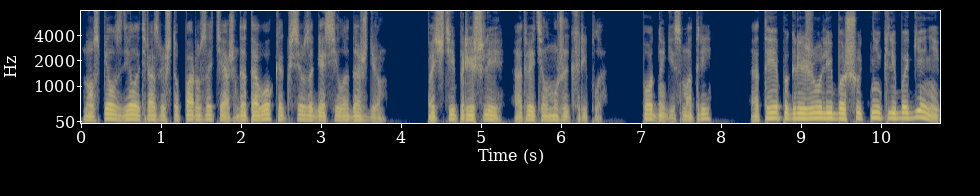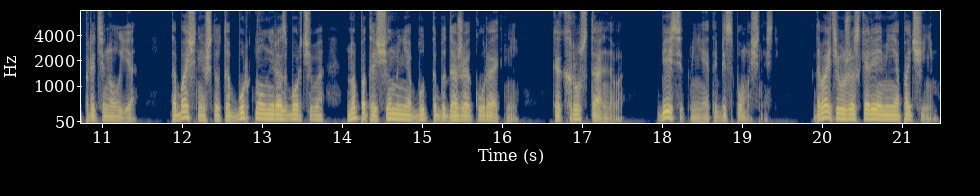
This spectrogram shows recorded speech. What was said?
но успел сделать разве что пару затяжек до того, как все загасило дождем. «Почти пришли», — ответил мужик хрипло. «Под ноги смотри». «А ты, я погляжу, либо шутник, либо гений», — протянул я. Табачный что-то буркнул неразборчиво, но потащил меня будто бы даже аккуратней, как хрустального. Бесит меня эта беспомощность. Давайте уже скорее меня починим.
